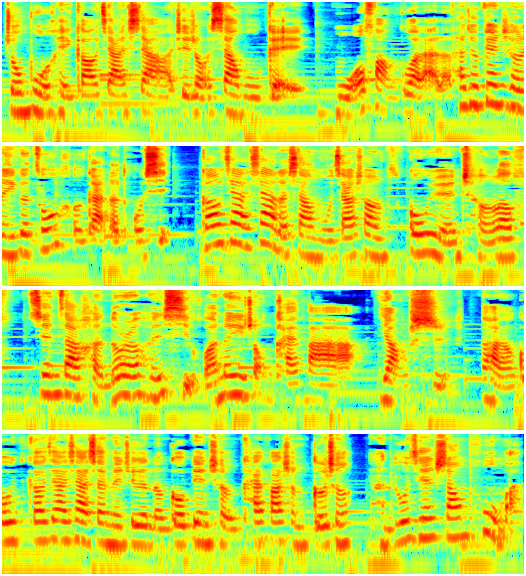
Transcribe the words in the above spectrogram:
中目黑高架下这种项目给模仿过来了，它就变成了一个综合感的东西。高架下的项目加上公园，成了现在很多人很喜欢的一种开发样式。就好像高高架下下面这个能够变成开发成隔成很多间商铺嘛。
